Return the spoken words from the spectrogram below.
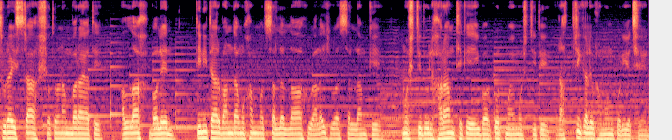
সুরা ইসরা সতেরো নম্বর আয়াতে আল্লাহ বলেন, তিনি তার বান্দা মুহাম্মদ সাল্লাল্লাহু আলাইহি ওয়াসাল্লামকে মসজিদুল হারাম থেকে এই বরকতময় মসজিদে রাত্রিকালে ভ্রমণ করিয়েছেন।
